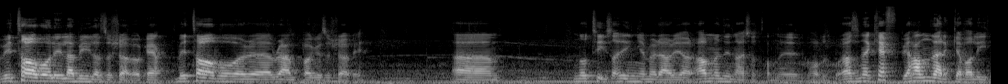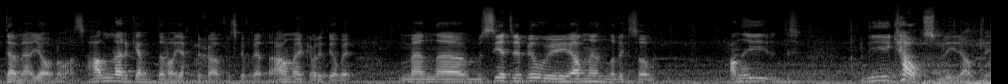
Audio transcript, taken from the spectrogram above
Vi tar vår lilla bil och så kör vi, okej? Okay? Vi tar vår eh, uh, rampbug och så kör vi. Um, notis har inget med det där att göra. Ja men det är nice att han är, håller på. Alltså när Kefby, han verkar vara lite med YOLO alltså. Han verkar inte vara jätteskön för att ska få veta. Han verkar vara lite jobbig. Men ehm, uh, C3PO är han ändå liksom... Han är ju... Det är ju kaos blir det alltid.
